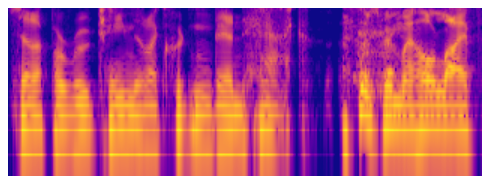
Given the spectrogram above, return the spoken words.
set up a routine that I couldn't then hack. I spent my whole life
